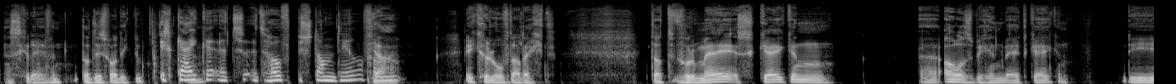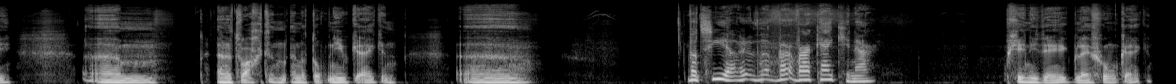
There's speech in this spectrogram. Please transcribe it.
en schrijven. Dat is wat ik doe. Is kijken het, het hoofdbestanddeel van. Ja, ik geloof dat echt. Dat voor mij is kijken. Uh, alles begint bij het kijken. Die, Um, en het wachten en het opnieuw kijken. Uh, Wat zie je? Waar, waar, kijk je naar? Geen idee, ik blijf gewoon kijken.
